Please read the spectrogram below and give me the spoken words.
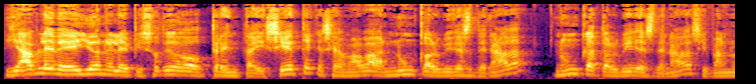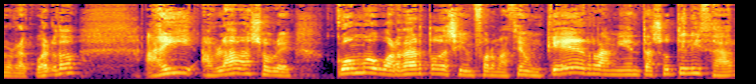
Y hable de ello en el episodio 37 que se llamaba Nunca olvides de nada. Nunca te olvides de nada, si mal no recuerdo. Ahí hablaba sobre cómo guardar toda esa información, qué herramientas utilizar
